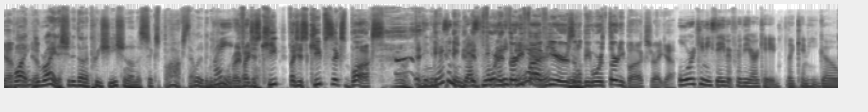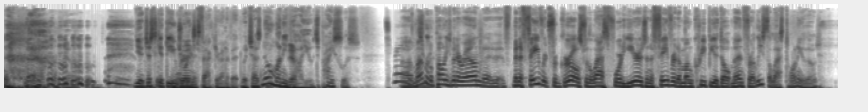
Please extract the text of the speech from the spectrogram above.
Yeah. But yeah. you're right. I should have done appreciation on the six bucks. That would have been even Right. more Right. If I just keep if I just keep six bucks, Oh. There's an in, investment four- in 35 there. years, Yeah. it'll be worth 30 bucks, right? Yeah. Or can he save it for the arcade? Like, can he go? Yeah, just get the enjoyment factor out of it, which has no money value. It's priceless. Right. Uh, My Little Pony's been around, uh, been a favorite for girls for the last 40 years and a favorite among creepy adult men for at least the last 20 of those.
